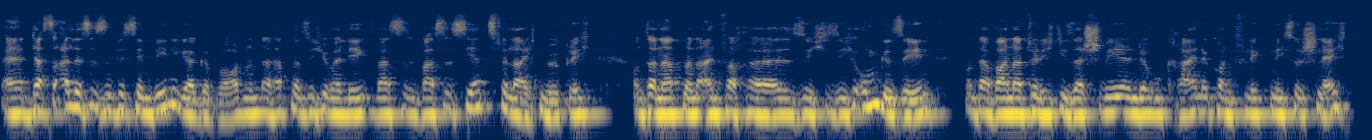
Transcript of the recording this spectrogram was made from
Äh, das alles ist ein bisschen weniger geworden. Und dann hat man sich überlegt, was, was ist jetzt vielleicht möglich? Und dann hat man einfach äh, sich, sich umgesehen. Und da war natürlich dieser schwelende Ukraine-Konflikt nicht so schlecht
